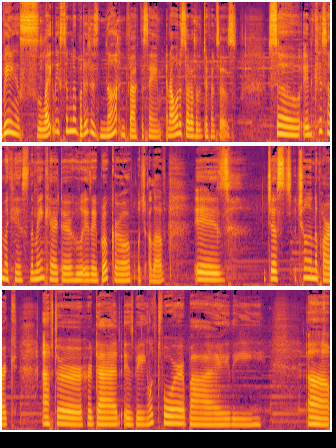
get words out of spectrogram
being slightly similar, but it is not, in fact, the same. And I want to start off with the differences. So, in Kiss I'm a Kiss, the main character, who is a broke girl, which I love, is just chilling in the park after her dad is being looked for by the uh,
